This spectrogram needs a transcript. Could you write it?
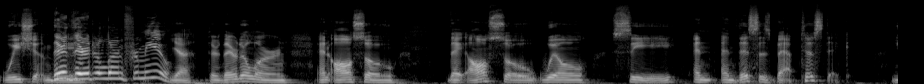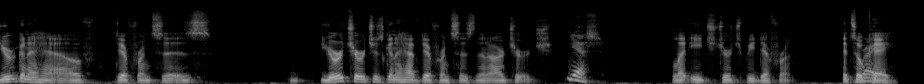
we shouldn't be They're be. there to learn from you. Yeah, they're there to learn, and also they also will see, and and this is Baptistic. You're going to have differences. Your church is going to have differences than our church. Yes. Let each church be different. It's Right. okay.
